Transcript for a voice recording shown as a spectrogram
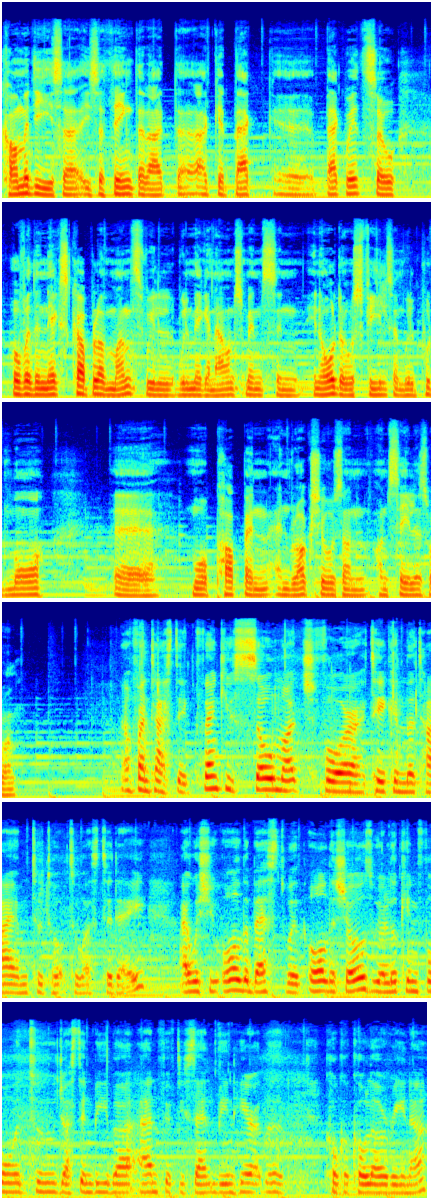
Comedy is a, is a thing that I'd, uh, I'd get back, uh, back with. So over the next couple of months, we'll, we'll make announcements in, in all those fields and we'll put more, more pop and, and rock shows on, on sale as well. Oh, fantastic. Thank you so much for taking the time to talk to us today. I wish you all the best with all the shows. We're looking forward to Justin Bieber and 50 Cent being here at the Coca Cola Arena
